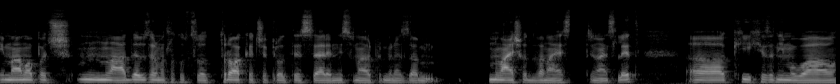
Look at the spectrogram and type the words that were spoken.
imamo pač mlade, oziroma lahko celo otroke, čeprav te serije niso najbolj primerne za mlajše od 12-13 let, uh, ki jih je zanimalo, wow,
